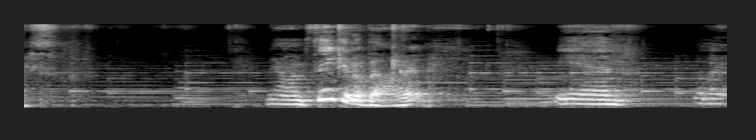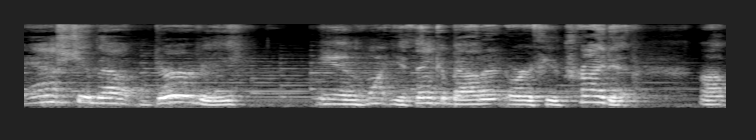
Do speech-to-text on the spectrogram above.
Nice. Now I'm thinking about it, and when I asked you about Derby and what you think about it, or if you tried it, uh,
